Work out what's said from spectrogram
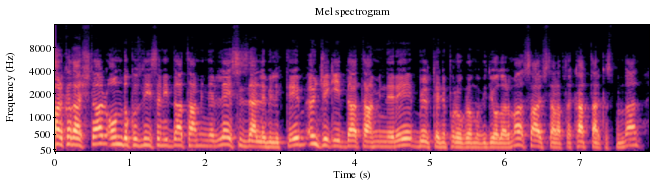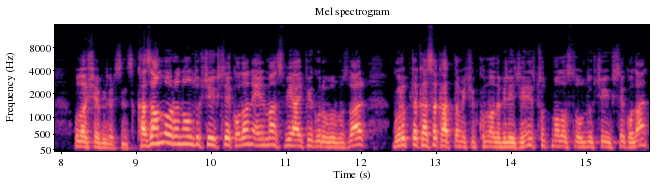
arkadaşlar. 19 Nisan iddia tahminleriyle sizlerle birlikteyim. Önceki iddia tahminleri, bülteni, programı, videolarıma sağ üst tarafta kartlar kısmından ulaşabilirsiniz. Kazanma oranı oldukça yüksek olan Elmas VIP grubumuz var. Grupta kasa katlama için kullanabileceğiniz tutma olasılığı oldukça yüksek olan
